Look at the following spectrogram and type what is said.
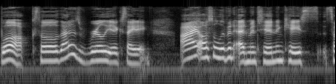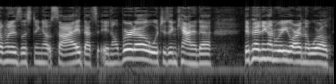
book. So that is really exciting. I also live in Edmonton in case someone is listening outside. That's in Alberta, which is in Canada, depending on where you are in the world.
